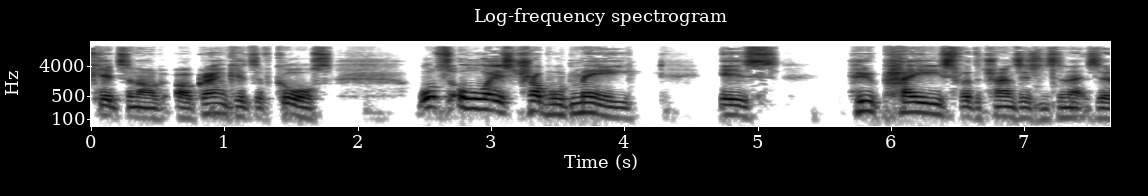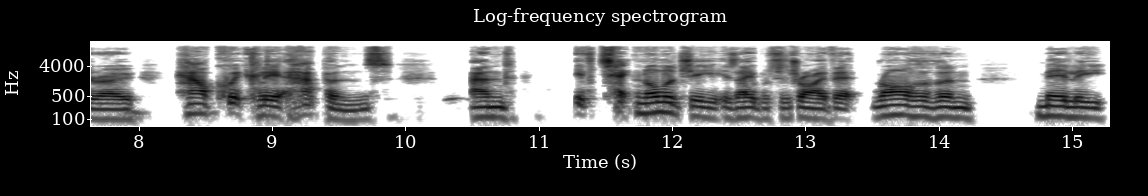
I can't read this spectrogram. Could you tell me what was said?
kids and our, our grandkids, of course. What's always troubled me is who pays for the transition to net zero, how quickly it happens, and if technology is able to drive it rather than merely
